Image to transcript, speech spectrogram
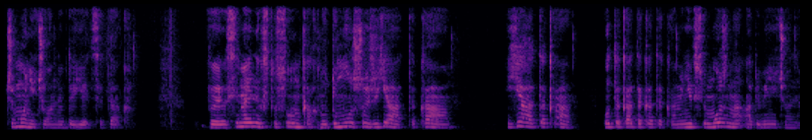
Чому нічого не вдається так? В сімейних стосунках, ну тому що ж я така, я така, отака, така, така. Мені все можна, а тобі нічого не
